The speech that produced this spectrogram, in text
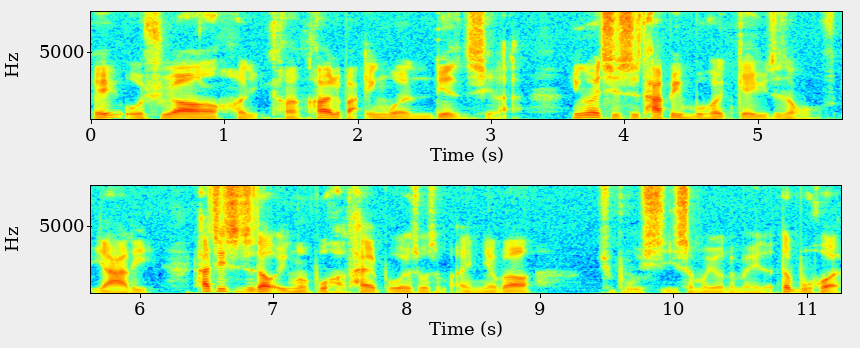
诶，我需要很很快的把英文练起来，因为其实他并不会给予这种压力。他即使知道英文不好，他也不会说什么，诶，你要不要？去补习什么有的没的都不会，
